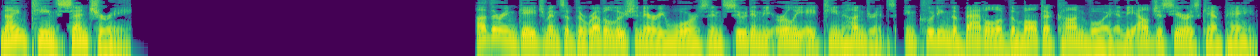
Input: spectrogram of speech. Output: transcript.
Nineteenth century Other engagements of the Revolutionary Wars ensued in the early 1800s, including the Battle of the Malta Convoy and the Algeciras Campaign.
